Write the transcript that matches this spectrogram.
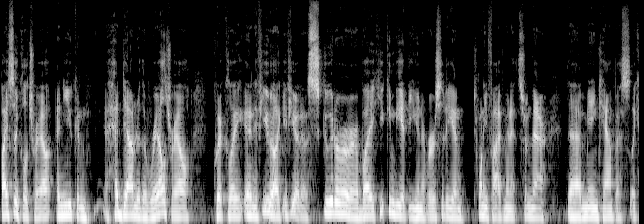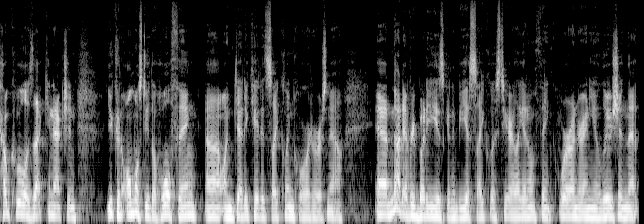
bicycle trail and you can head down to the rail trail quickly and if you like if you had a scooter or a bike you can be at the university in 25 minutes from there the main campus. Like how cool is that connection? You can almost do the whole thing uh, on dedicated cycling corridors now. And not everybody is going to be a cyclist here. Like i don't think we're under any illusion that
